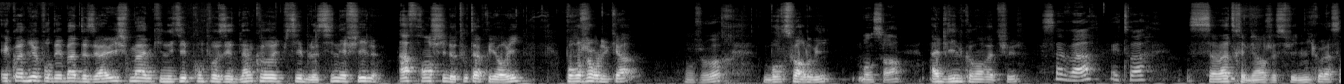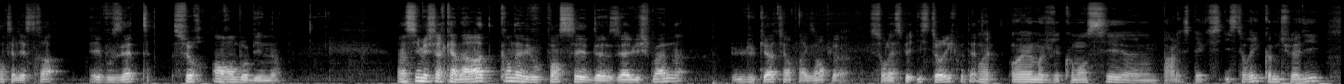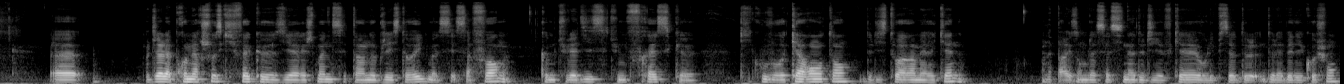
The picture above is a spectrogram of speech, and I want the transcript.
Et quoi de mieux pour débattre de The Irishman qu'une équipe composée d'incorruptibles cinéphiles affranchis de tout a priori Bonjour Lucas. Bonjour. Bonsoir Louis. Bonsoir. Adeline, comment vas-tu? Ça va, et toi? Ça va très bien, je suis Nicolas Santeliestra et vous êtes sur En Rambobine. Ainsi, mes chers camarades, qu'en avez-vous pensé de The Irishman? Lucas, tiens, par exemple, sur l'aspect historique peut-être? Ouais, moi je vais commencer euh, par l'aspect historique, comme tu l'as dit. Euh, déjà, la première chose qui fait que The Irishman c'est un objet historique, bah, c'est sa forme. Comme tu l'as dit, c'est une fresque euh, qui couvre 40 ans de l'histoire américaine. On a par exemple l'assassinat de JFK ou l'épisode de, de la baie des cochons.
